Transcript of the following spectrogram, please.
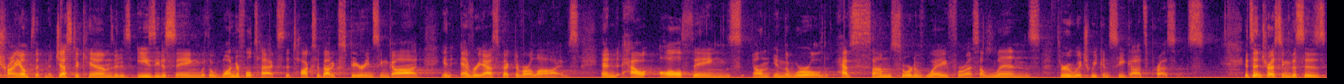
Triumphant, majestic hymn that is easy to sing with a wonderful text that talks about experiencing God in every aspect of our lives and how all things on, in the world have some sort of way for us, a lens through which we can see God's presence. It's interesting, this is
